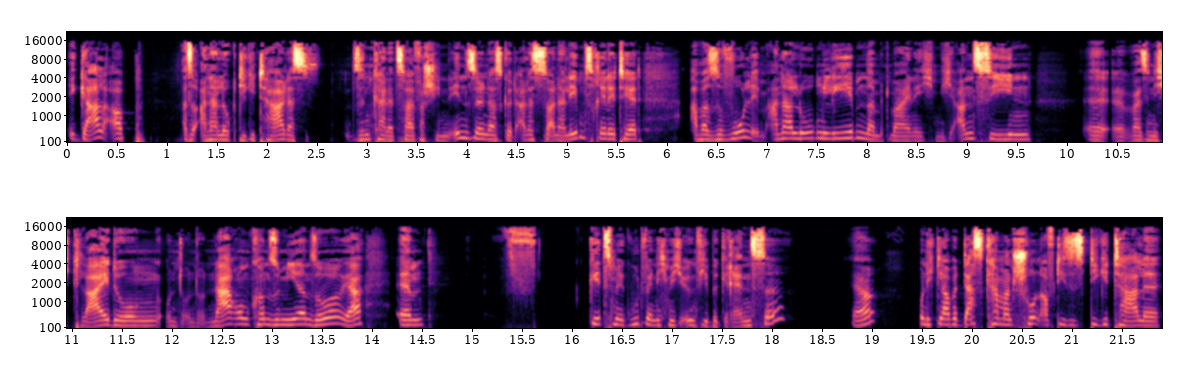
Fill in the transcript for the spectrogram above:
egal ob, also analog, digital, das sind keine zwei verschiedenen Inseln, das gehört alles zu einer Lebensrealität. Aber sowohl im analogen Leben, damit meine ich mich anziehen, äh, äh, weiß ich nicht, Kleidung und, und, und Nahrung konsumieren, so, ja, ähm, geht's mir gut, wenn ich mich irgendwie begrenze, ja. Und ich glaube, das kann man schon auf dieses digitale,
